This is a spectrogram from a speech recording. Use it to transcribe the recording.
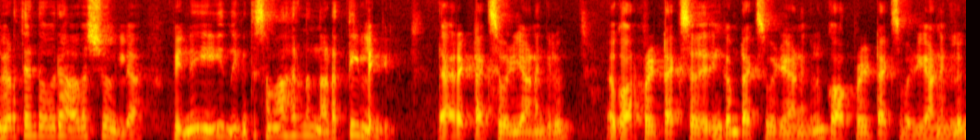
ഉയർത്തേണ്ട ഒരു ആവശ്യവുമില്ല. പിന്നെ ഈ നികുതി സമാഹരണം നടത്തിയില്ലെങ്കിൽ ഡയറക്റ്റ് ടാക്സ് വഴിയാണെങ്കിലും കോർപ്പറേറ്റ് ടാക്സ് ഇൻകം ടാക്സ് വഴിയാണെങ്കിലും കോർപ്പറേറ്റ് ടാക്സ് വഴിയാണെങ്കിലും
